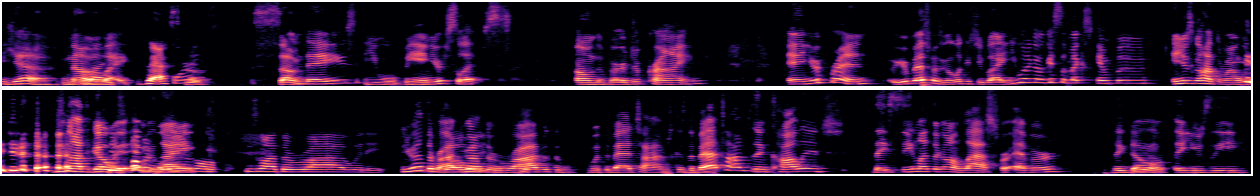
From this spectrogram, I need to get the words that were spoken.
yeah, no, like, like backwards. Some, some days you will be in your slips on the verge of crying, and your friend or your best friend's gonna look at you like, "You want to go get some Mexican food?" And you're just gonna have to run with it. You're just gonna have to go with it and be like, "You're gonna, you're gonna have to ride with it." You have to ride. You have to ride with the with the bad times because the bad times in college they seem like they're gonna last forever. They don't. Yeah. They usually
